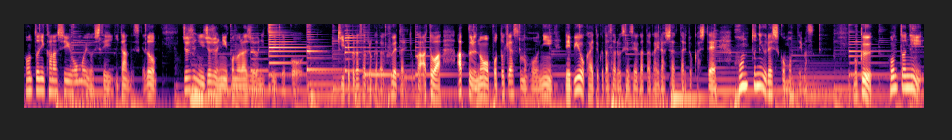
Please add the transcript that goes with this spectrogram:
本当に悲しい思いをしていたんですけど、徐々に徐々にこのラジオについてこう、聞いてくださる方が増えたりとか、あとは Apple のポッドキャストの方にレビューを書いてくださる先生方がいらっしゃったりとかして、本当に嬉しく思っています。僕、本当に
